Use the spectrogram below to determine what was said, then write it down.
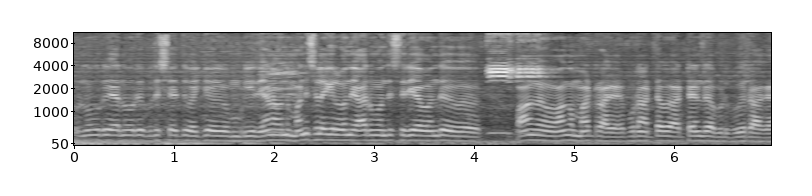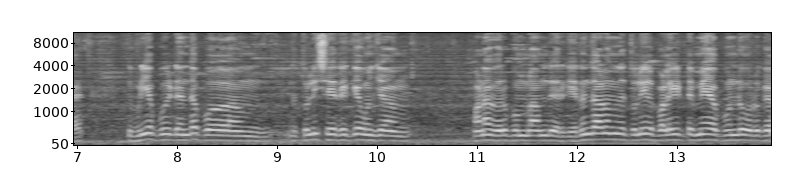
ஒரு நூறு இரநூறு இப்படி சேர்த்து வைக்க முடியுது. ஏன்னா வந்து மண் சிலைகள் வந்து யாரும் வந்து சரியாக வந்து வாங்க வாங்க மாட்டுறாங்க அப்புறம் அட்டை அட்டைன்று அப்படி போயிடுறாங்க. இப்படியே போயிட்டு இருந்தால் இப்போ இந்த தொழில் செய்கிறதுக்கே கொஞ்சம் மன விருப்பம் இல்லாமல் இருக்குது இருந்தாலும் இந்த தொழில் பழகிட்டுமே அப்படின்ற ஒரு க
